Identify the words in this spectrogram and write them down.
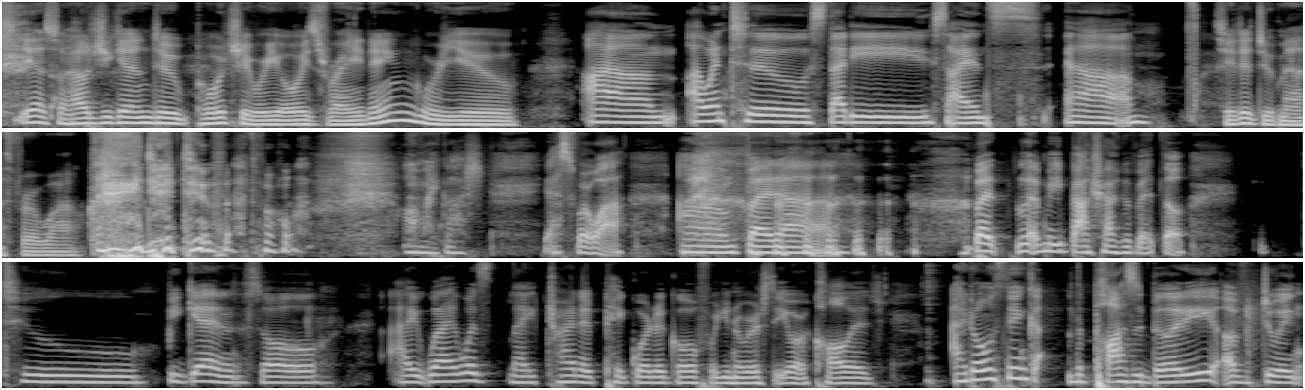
Yeah, so how did you get into poetry? Were you always writing? Were you um i went to study science um So you did do math for a while. I did do math for a while. Oh my gosh, yes, for a while. Um, but uh, but let me backtrack a bit though. To begin, so I when I was like trying to pick where to go for university or college, I don't think the possibility of doing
